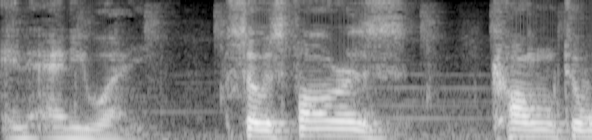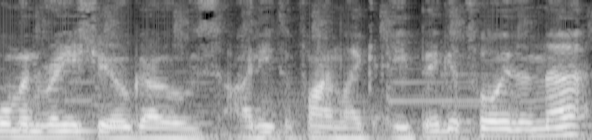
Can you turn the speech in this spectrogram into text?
in any way. So as far as Kong to woman ratio goes, I need to find like a bigger toy than that.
